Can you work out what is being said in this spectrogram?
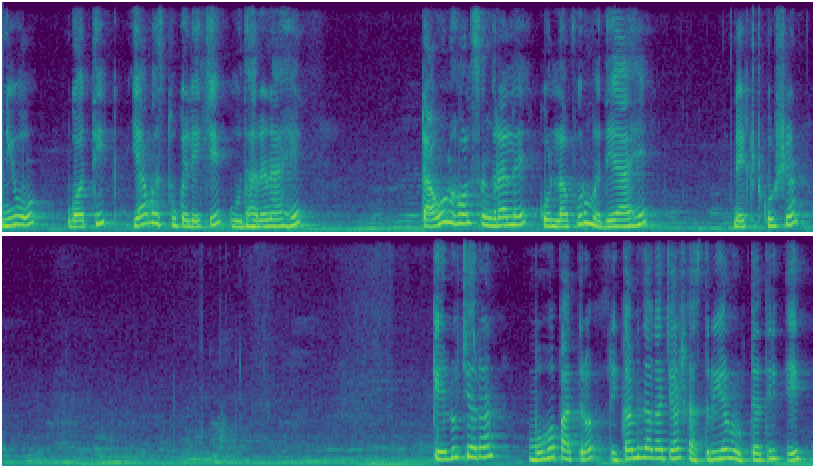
निओ गॉथिक या वस्तुकलेचे उदाहरण आहे. टाउन हॉल संग्रहालय कोल्हापूरमध्ये आहे. नेक्स्ट क्वेश्चन. केलुचरण मोहपात्र रिकामी जागाच्या शास्त्रीय नृत्यातील एक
